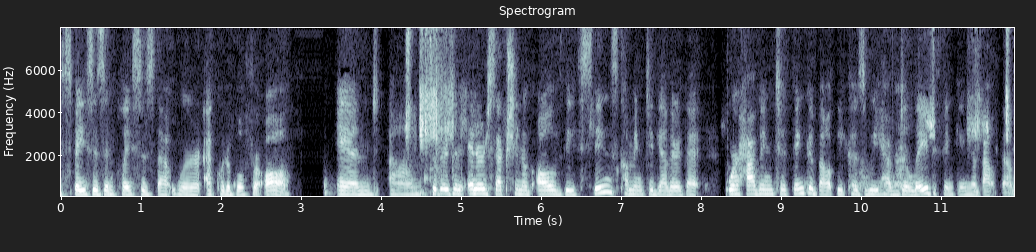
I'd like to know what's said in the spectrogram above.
spaces and places that were equitable for all. And um, so there's an intersection of all of these things coming together that we're having to think about because we have delayed thinking about them.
